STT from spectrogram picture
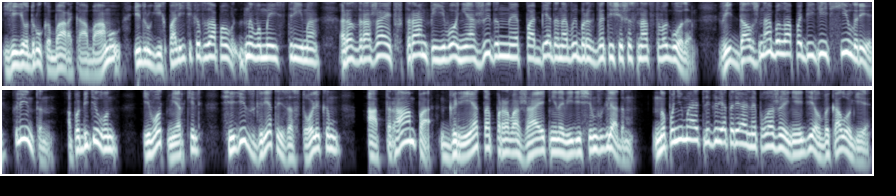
ее друга Барака Обаму и других политиков западного мейстрима раздражает в Трампе его неожиданная победа на выборах 2016 года. Ведь должна была победить Хиллари Клинтон, а победил он. И вот Меркель сидит с Гретой за столиком, А Трампа Грета провожает ненавидящим взглядом. Но понимает ли Грета реальное положение дел в экологии?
